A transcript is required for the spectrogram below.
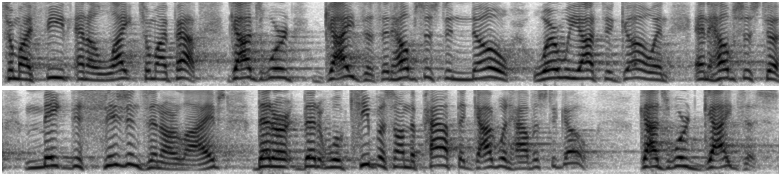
to my feet and a light to my path. God's word guides us. It helps us to know where we ought to go and, and helps us to make decisions in our lives that, are, that will keep us on the path that God would have us to go. God's word guides us.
